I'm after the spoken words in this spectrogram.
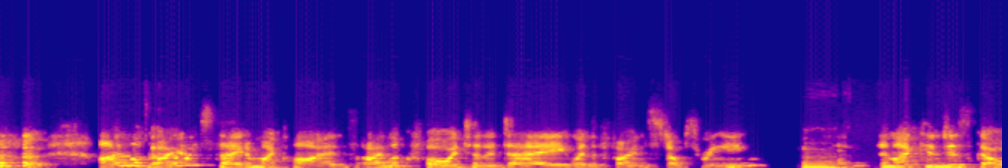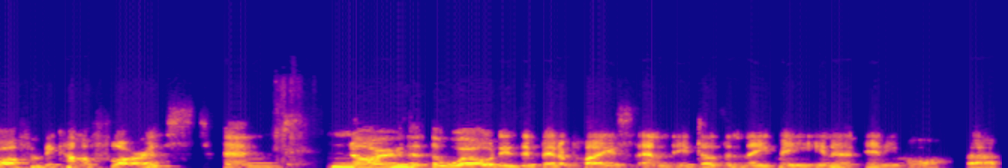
I look, I always say to my clients, I look forward to the day when the phone stops ringing mm. and, and, I can just go off and become a florist and know that the world is a better place and it doesn't need me in it anymore. But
